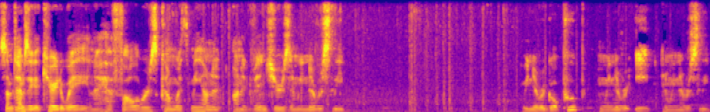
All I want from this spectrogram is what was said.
Sometimes I get carried away and I have followers come with me on a, on adventures and we never sleep. We never go poop and we never eat and we never sleep.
